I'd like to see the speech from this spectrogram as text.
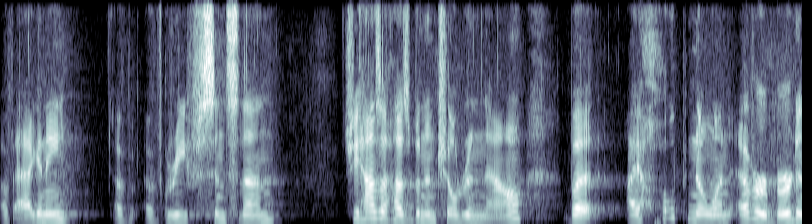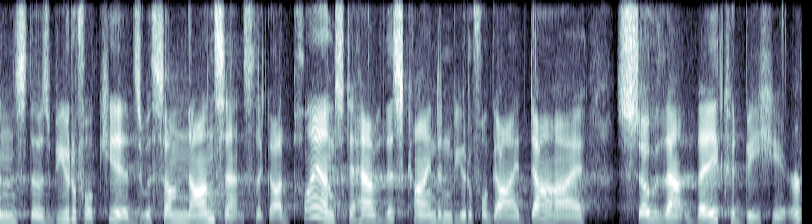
of agony, of, of grief since then. She has a husband and children now, but I hope no one ever burdens those beautiful kids with some nonsense that God planned to have this kind and beautiful guy die so that they could be here.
